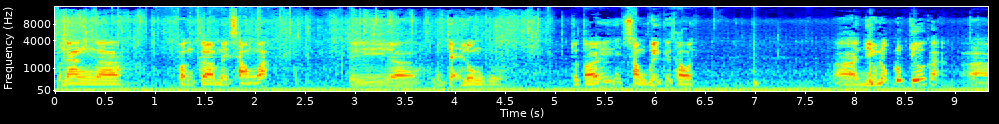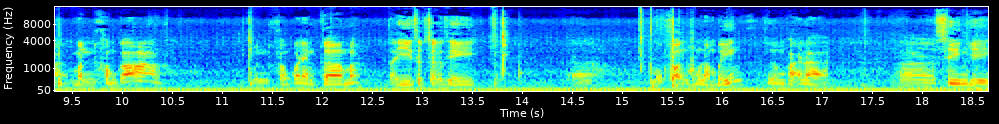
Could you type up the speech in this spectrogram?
mình ăn à, phần cơm này xong á thì à, mình chạy luôn cho tới xong việc thì thôi à, nhiều lúc lúc trước á à, mình không có mình không có đem cơm á. Tại vì thực sự thì à, một phần cũng làm biến chứ không phải là à, xiên gì.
